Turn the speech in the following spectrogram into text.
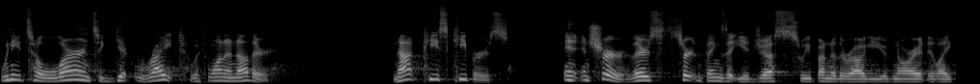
We need to learn to get right with one another, not peacekeepers. And, and, sure, there's certain things that you just sweep under the rug, you ignore it. Like,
